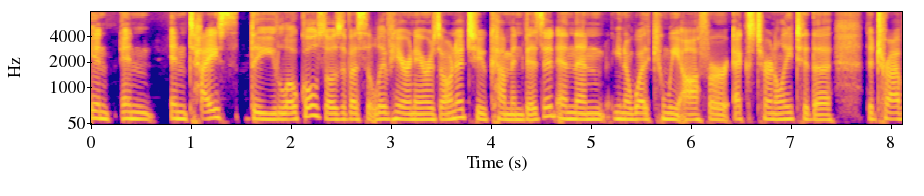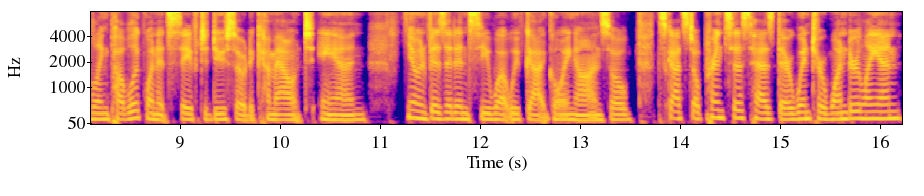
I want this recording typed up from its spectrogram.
in, in, entice the locals, those of us that live here in Arizona, to come and visit? And then, you know, what can we offer externally to the the traveling public when it's safe to do so to come out and you know and visit and see what we've got going on? So, Scottsdale Princess has their Winter Wonderland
